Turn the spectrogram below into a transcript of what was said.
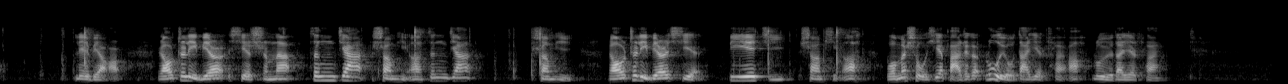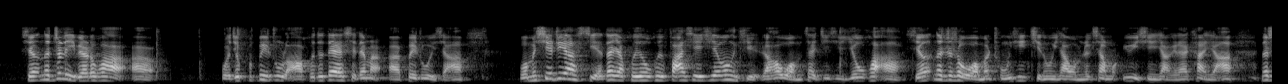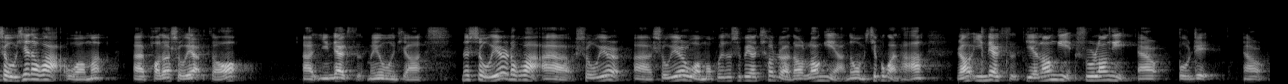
列表。然后这里边写什么呢？增加商品啊，增加商品。然后这里边写编辑商品啊。我们首先把这个路由搭建出来啊，路由搭建出来。行，那这里边的话啊，我就不备注了啊，回头大家写代码啊，备注一下啊。我们先这样写，大家回头会发现一些问题，然后我们再进行优化啊。行，那这是我们重新启动一下我们这个项目，运行一下，给大家看一下啊。那首先的话，我们哎跑到首页走。啊，index 没有问题啊。那首页的话啊，首页啊，首页我们回头是不是要跳转到 login 啊？那我们先不管它啊。然后 index 点 login，输入 login，l o g l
